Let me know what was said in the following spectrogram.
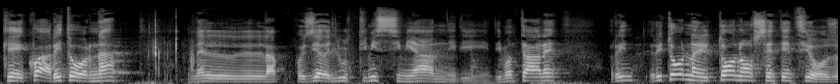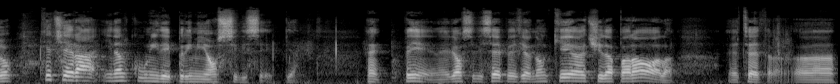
che qua ritorna nella poesia degli ultimissimi anni di, di Montale ritorna il tono sentenzioso che c'era in alcuni dei primi ossi di seppia. Eh, negli ossi di seppia diceva non chiederci la parola, eccetera.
